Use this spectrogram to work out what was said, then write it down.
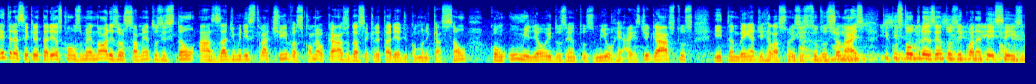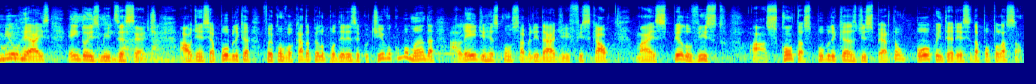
Entre as secretarias com os menores orçamentos estão as administrativas, como é o caso da Secretaria de Comunicação, com 1 milhão e 200 mil reais de gastos, e também a de Relações Institucionais, que custou 346 mil reais em 2017. A audiência pública foi convocada pelo Poder Executivo, como manda a Lei de Responsabilidade Fiscal, mas, pelo visto, as contas públicas despertam pouco interesse da população.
